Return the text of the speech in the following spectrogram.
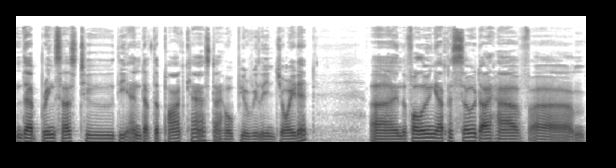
That brings us to the end of the podcast. I hope you really enjoyed it. Uh, in the following episode, I have um,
